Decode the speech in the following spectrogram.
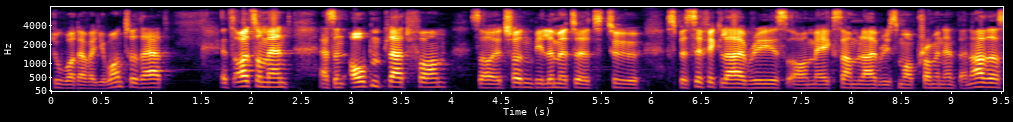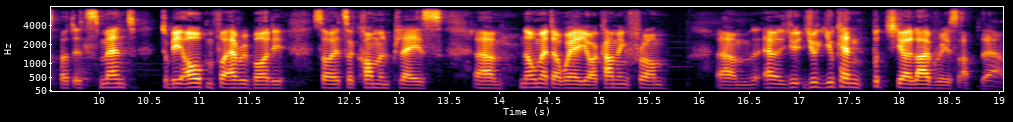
do whatever you want to that. It's also meant as an open platform, so it shouldn't be limited to specific libraries or make some libraries more prominent than others, but it's meant to be open for everybody, so it's a common place, um, no matter where you're coming from. Um, uh, you, you, you can put your libraries up there.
